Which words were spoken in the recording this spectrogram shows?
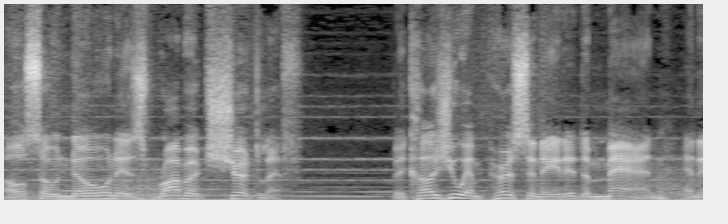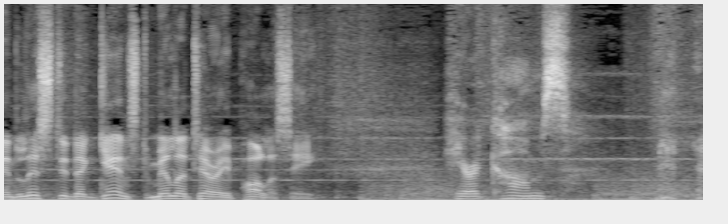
also known as Robert Shirtliff. Because you impersonated a man and enlisted against military policy, Here it comes.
